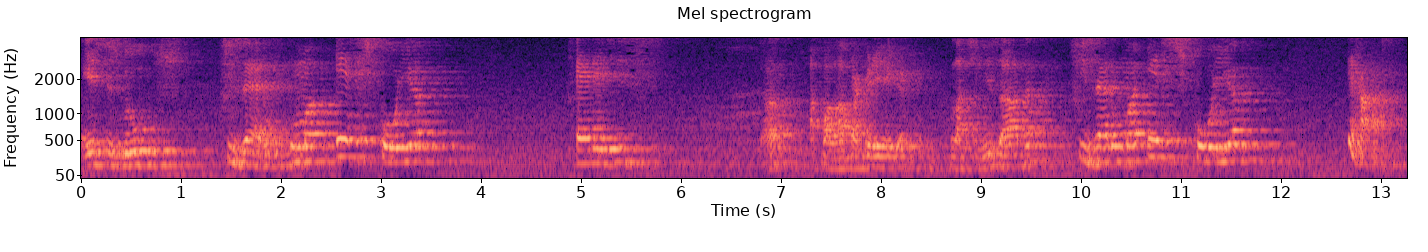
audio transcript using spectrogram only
esses grupos fizeram uma escolha heresis, a palavra grega latinizada, fizeram uma escolha errada.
